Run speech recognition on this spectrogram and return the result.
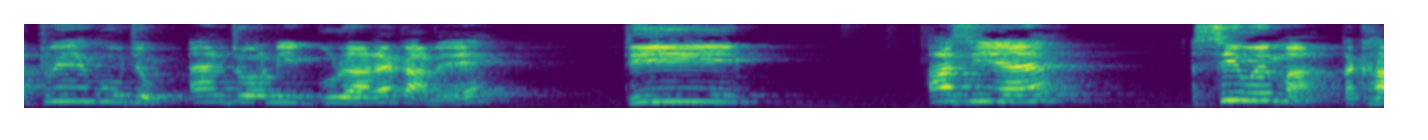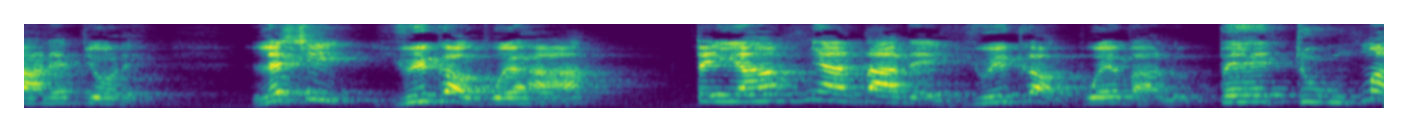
အတွင်းမှုချုပ်အန်တိုနီဂူရာရက်ကလည်းဒီအာဆီယံအစည်းအဝေးမှာတခါတည်းပြောတယ်လက်ရှိရွေးကောက်ပွဲဟာတရားမျှတတဲ့ရွေးကောက်ပွဲပါလို့ဘယ်သူမှ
